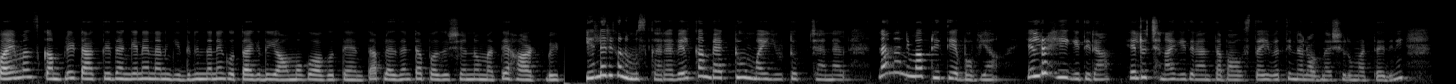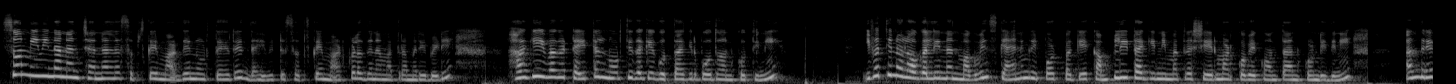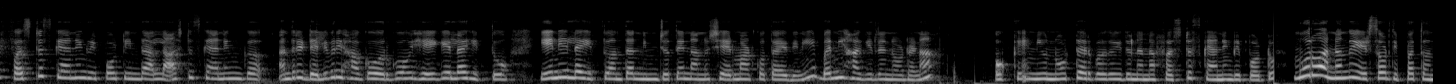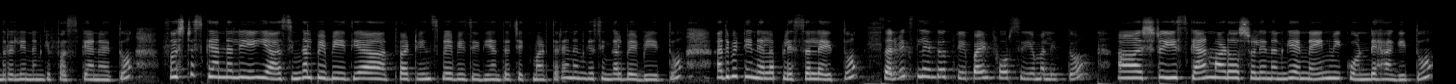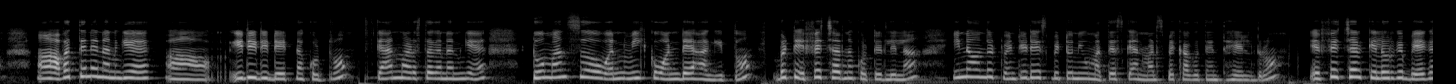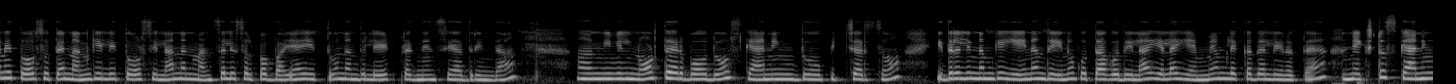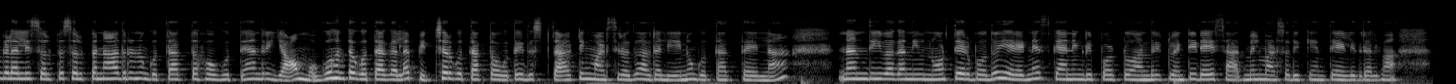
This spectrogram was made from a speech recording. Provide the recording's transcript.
Five months complete ಆಗ್ತಿದ್ದಂಗೆ ನನಗೆ ಇದರಿಂದನೇ ಗೊತ್ತಾಗಿದ್ದು ಯಾವ ಮಗು ಆಗುತ್ತೆ ಅಂತ ಪ್ಲೆಸೆಂಟ ಪೊಸಿಷನ್ನು ಮತ್ತು ಹಾರ್ಟ್ ಬೀಟ್ ಎಲ್ಲರಿಗೂ ನಮಸ್ಕಾರ. Welcome back to my YouTube channel ನಾನು ನಿಮ್ಮ ಪ್ರೀತಿಯ ಭವ್ಯ. ಎಲ್ಲರೂ ಹೇಗಿದ್ದೀರಾ? ಎಲ್ಲರೂ ಚೆನ್ನಾಗಿದ್ದೀರಾ ಅಂತ ಭಾವಿಸ್ತಾ ಇವತ್ತಿನ ಲಾಗ್ನ ಶುರು ಮಾಡ್ತಾ ಇದ್ದೀನಿ. ಸೊ ನೀವಿನ ನನ್ನ ಚಾನಲ್ನ ಸಬ್ಸ್ಕ್ರೈಬ್ ಮಾಡದೆ ನೋಡ್ತಾ ಇದ್ದರೆ ದಯವಿಟ್ಟು ಸಬ್ಸ್ಕ್ರೈಬ್ ಮಾಡ್ಕೊಳ್ಳೋದನ್ನ ಮಾತ್ರ ಮರಿಬೇಡಿ. ಹಾಗೆ ಇವಾಗ ಟೈಟಲ್ ನೋಡ್ತಿದ್ದಕ್ಕೆ ಗೊತ್ತಾಗಿರ್ಬೋದು ಅನ್ಕೋತೀನಿ. ಇವತ್ತಿನ ಲಾಗಲ್ಲಿ ನನ್ನ ಮಗುವಿನ ಸ್ಕ್ಯಾನಿಂಗ್ ರಿಪೋರ್ಟ್ ಬಗ್ಗೆ ಕಂಪ್ಲೀಟಾಗಿ ನಿಮ್ಮ ಹತ್ರ ಶೇರ್ ಮಾಡ್ಕೋಬೇಕು ಅಂತ ಅಂದ್ಕೊಂಡಿದ್ದೀನಿ ಅಂದರೆ ಫಸ್ಟ್ ಸ್ಕ್ಯಾನಿಂಗ್ ರಿಪೋರ್ಟಿಂದ ಲಾಸ್ಟ್ ಸ್ಕ್ಯಾನಿಂಗ್ ಅಂದರೆ ಡೆಲಿವರಿ ಆಗೋವರೆಗೂ ಹೇಗೆಲ್ಲ ಇತ್ತು, ಏನೆಲ್ಲ ಇತ್ತು ಅಂತ ನಿಮ್ಮ ಜೊತೆ ನಾನು ಶೇರ್ ಮಾಡ್ಕೋತಾ ಇದ್ದೀನಿ. ಬನ್ನಿ ಹಾಗಿದ್ರೆ ನೋಡೋಣ. ಓಕೆ ನೀವು ನೋಡ್ತಾ ಇರ್ಬೋದು ಇದು ನನ್ನ ಫಸ್ಟ್ ಸ್ಕ್ಯಾನಿಂಗ್ ರಿಪೋರ್ಟು ಮೂರು ಹನ್ನೊಂದು ಎರಡು ಸಾವಿರದ ಇಪ್ಪತ್ತೊಂದರಲ್ಲಿ ನನಗೆ ಫಸ್ಟ್ ಸ್ಕ್ಯಾನ್ ಆಯಿತು. ಫಸ್ಟ್ ಸ್ಕ್ಯಾನಲ್ಲಿ ಯಾ ಸಿಂಗಲ್ ಬೇಬಿ ಇದೆಯಾ ಅಥವಾ ಟ್ವಿನ್ಸ್ ಬೇಬೀಸ್ ಇದೆಯಾ ಅಂತ ಚೆಕ್ ಮಾಡ್ತಾರೆ. ನನಗೆ ಸಿಂಗಲ್ ಬೇಬಿ ಇತ್ತು. ಅದು ಬಿಟ್ಟು ಇನ್ನೆಲ್ಲ ಪ್ಲಸ್ಸಲ್ಲೇ ಇತ್ತು. Cervix length three point four C M ಅಲ್ಲಿ ಇತ್ತು? ಅಷ್ಟು ಈ ಸ್ಕ್ಯಾನ್ ಮಾಡೋ ಅಷ್ಟರಲ್ಲಿ ನನಗೆ ನೈನ್ ವೀಕ್ ಒನ್ ಡೇ ಆಗಿತ್ತು. ಅವತ್ತೇ ನನಗೆ ಇಡಿ ಡಿ ಡಿ ಡೇಟ್ನ ಕೊಟ್ಟರು ಸ್ಕ್ಯಾನ್ ಮಾಡಿಸಿದಾಗ ನನಗೆ two months one week one day ಆಗಿತ್ತು. ಬಟ್ ಎಫ್ ಎಚ್ ಆರ್ನ ಕೊಟ್ಟಿರಲಿಲ್ಲ. ಇನ್ನೂ ಒಂದು ಟ್ವೆಂಟಿ ಡೇಸ್ ಬಿಟ್ಟು ನೀವು ಮತ್ತೆ ಸ್ಕ್ಯಾನ್ ಮಾಡಿಸ್ಬೇಕಾಗುತ್ತೆ ಅಂತ ಹೇಳಿದ್ರು. ಎಫ್ ಎಚ್ ಆರ್ ಕೆಲವ್ರಿಗೆ ಬೇಗನೆ ತೋರಿಸುತ್ತೆ. ನನಗೆ ಇಲ್ಲಿ ತೋರಿಸಿಲ್ಲ. ನನ್ನ ಮನಸ್ಸಲ್ಲಿ ಸ್ವಲ್ಪ ಭಯ ಇತ್ತು. ನನ್ನದು ಲೇಟ್ ಪ್ರೆಗ್ನೆನ್ಸಿ ಆದ್ದರಿಂದ ನೀವಿಲ್ಲಿ ನೋಡ್ತಾ ಇರ್ಬೋದು ಸ್ಕ್ಯಾನಿಂಗ್ದು ಪಿಕ್ಚರ್ಸು. ಇದರಲ್ಲಿ ನಮಗೆ ಏನಂದ್ರೆ ಏನೂ ಗೊತ್ತಾಗೋದಿಲ್ಲ. ಎಲ್ಲ ಎಂ ಎಂ ಲೆಕ್ಕದಲ್ಲಿರುತ್ತೆ. ನೆಕ್ಸ್ಟ್ ಸ್ಕ್ಯಾನಿಂಗ್ಗಳಲ್ಲಿ ಸ್ವಲ್ಪ ಸ್ವಲ್ಪನಾದ್ರೂ ಗೊತ್ತಾಗ್ತಾ ಹೋಗುತ್ತೆ. ಅಂದರೆ ಯಾವ ಮಗು ಅಂತ ಗೊತ್ತಾಗಲ್ಲ, ಪಿಕ್ಚರ್ ಗೊತ್ತಾಗ್ತಾ ಹೋಗುತ್ತೆ. ಇದು ಸ್ಟಾರ್ಟಿಂಗ್ ಮಾಡಿಸಿರೋದು, ಅದರಲ್ಲಿ ಏನೂ ಗೊತ್ತಾಗ್ತಾ ಇಲ್ಲ. ನಂದು ಇವಾಗ ನೀವು ನೋಡ್ತಾ ಇರ್ಬೋದು, ಎರಡನೇ ಸ್ಕ್ಯಾನಿಂಗ್ ರಿಪೋರ್ಟು ಅಂದರೆ ಟ್ವೆಂಟಿ ಡೇಸ್ ಆದಮೇಲೆ ಮಾಡಿಸೋದಕ್ಕೆ ಅಂತ ಹೇಳಿದ್ರಲ್ವಾ?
